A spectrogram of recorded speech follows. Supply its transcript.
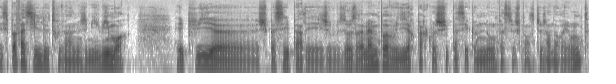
Et c'est pas facile de trouver un nom. J'ai mis huit mois. Et puis, euh, je suis passé par des. Je n'oserais même pas vous dire par quoi je suis passé comme nom parce que je pense que j'en aurais honte.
